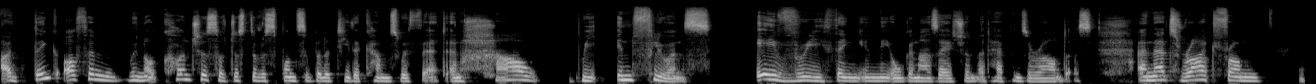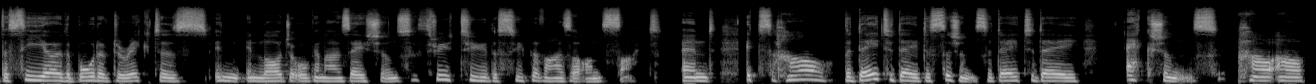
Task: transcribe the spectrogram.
I think often we're not conscious of just the responsibility that comes with that and how we influence everything in the organization that happens around us. And that's right from the CEO, the board of directors in, in larger organizations, through to the supervisor on site. And it's how the day to day decisions, the day to day actions, how our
